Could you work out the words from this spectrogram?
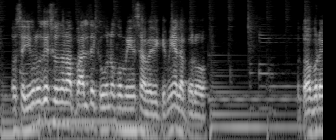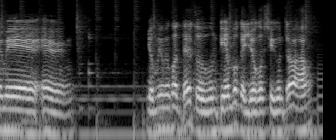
Entonces yo creo que es una parte que uno comienza a ver de que mierda, pero todo por eh, yo mismo contesto, hubo un tiempo que yo consigo un trabajo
